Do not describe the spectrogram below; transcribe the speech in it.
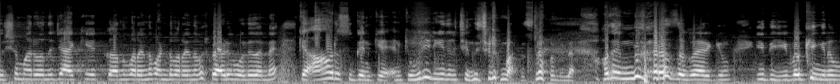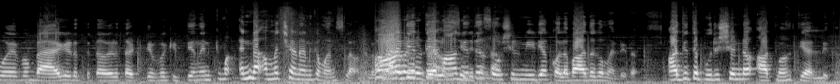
പുരുഷന്മാർ വന്ന് ജാക്കി വെക്കുക എന്ന് പറയുന്ന പണ്ട് പറയുന്ന പരിപാടി പോലെ തന്നെ എനിക്ക് ആ ഒരു സുഖം എനിക്ക് എനിക്ക് ഒരു രീതിയിൽ ചിന്തിച്ചിട്ട് മനസ്സിലാവുന്നില്ല. അത് എന്ത് തരം സുഖമായിരിക്കും? ഈ ദീപക്ക് ഇങ്ങനെ പോയപ്പോൾ ബാഗ് എടുത്തിട്ട് അവർ തട്ടിയപ്പോൾ കിട്ടിയെന്ന് എനിക്ക് എന്റെ എന്റെ അമ്മച്ചാണ് എനിക്ക് മനസ്സിലാവുന്നത്. ആദ്യത്തെ ആദ്യത്തെ സോഷ്യൽ മീഡിയ കൊലപാതകമല്ല ഇത്. ആദ്യത്തെ പുരുഷന്റെ ആത്മഹത്യ അല്ല ഇത്.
